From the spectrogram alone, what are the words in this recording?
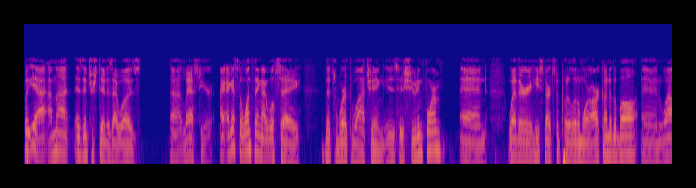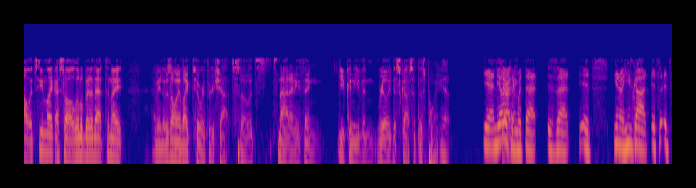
But yeah, I'm not as interested as I was uh, last year. I, I guess the one thing I will say that's worth watching is his shooting form and whether he starts to put a little more arc under the ball. And while it seemed like I saw a little bit of that tonight, I mean, it was only like two or three shots, so it's it's not anything you can even really discuss at this point yet. Yeah, and the other Yeah, thing think- with that is that it's you know he's got it's it's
